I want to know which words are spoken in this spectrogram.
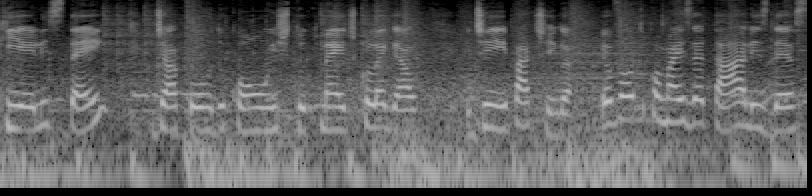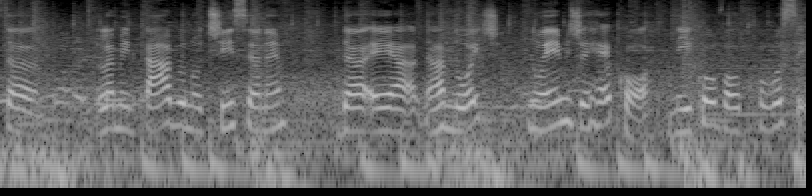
que eles têm, de acordo com o Instituto Médico Legal de Ipatinga. Eu volto com mais detalhes desta lamentável notícia, né? Da, é, à noite no MG Record. Nico, eu volto com você.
